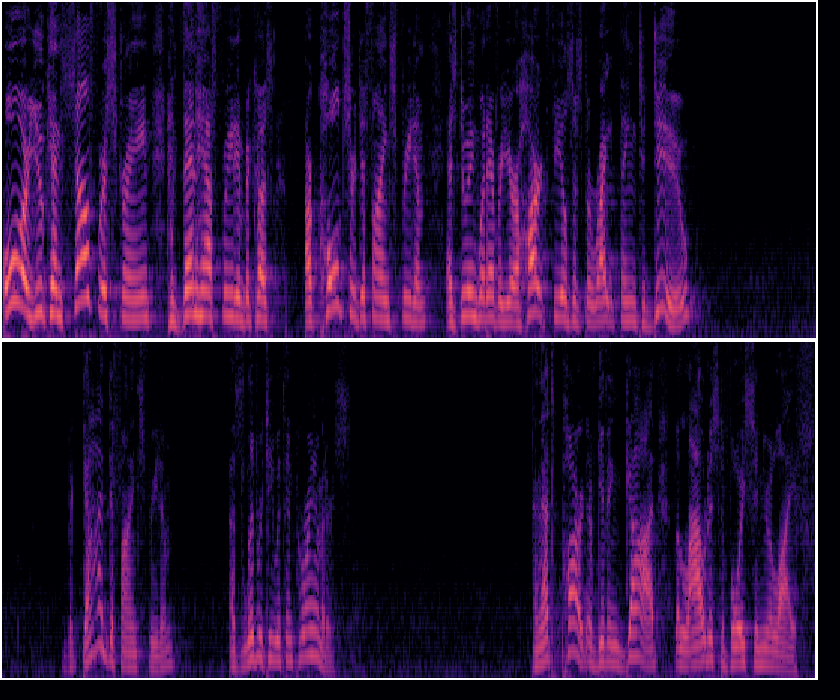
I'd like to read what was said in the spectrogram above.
Or you can self restrain and then have freedom because our culture defines freedom as doing whatever your heart feels is the right thing to do. But God defines freedom as liberty within parameters. And that's part of giving God the loudest voice in your life,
